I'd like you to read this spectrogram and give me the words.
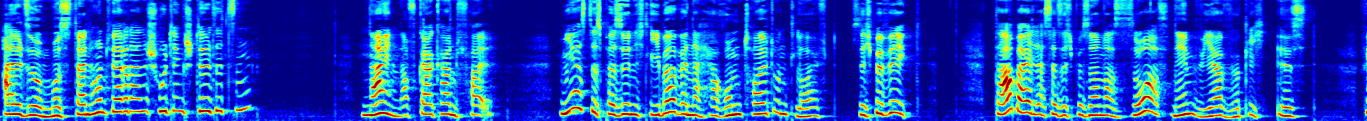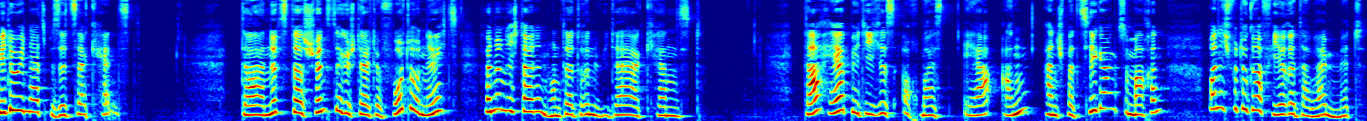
Also, muss dein Hund während eines Shootings stillsitzen? Nein, auf gar keinen Fall. Mir ist es persönlich lieber, wenn er herumtollt und läuft, sich bewegt. Dabei lässt er sich besonders so aufnehmen, wie er wirklich ist, wie du ihn als Besitzer kennst. Da nützt das schönste gestellte Foto nichts, wenn du nicht deinen Hund da drin wiedererkennst. Daher biete ich es auch meist eher an, einen Spaziergang zu machen und ich fotografiere dabei mit.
